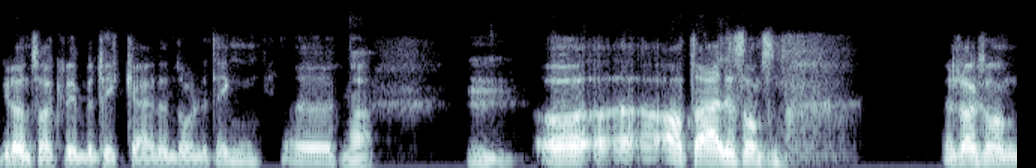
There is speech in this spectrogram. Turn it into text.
grønnsaker i butikk er en dårlig ting. Nei. Mm. Og at det er litt sånn en slags sånn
